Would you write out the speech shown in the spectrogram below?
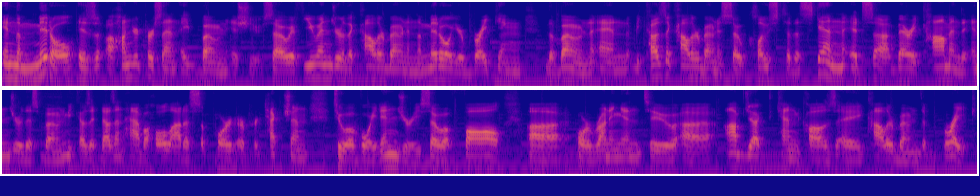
In the middle is 100% a bone issue. So if you injure the collarbone in the middle, you're breaking the bone. And because the collarbone is so close to the skin, it's uh, very common to injure this bone because it doesn't have a whole lot of support or protection to avoid injury. So a fall uh, or running into an uh, object can cause a collarbone to break.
